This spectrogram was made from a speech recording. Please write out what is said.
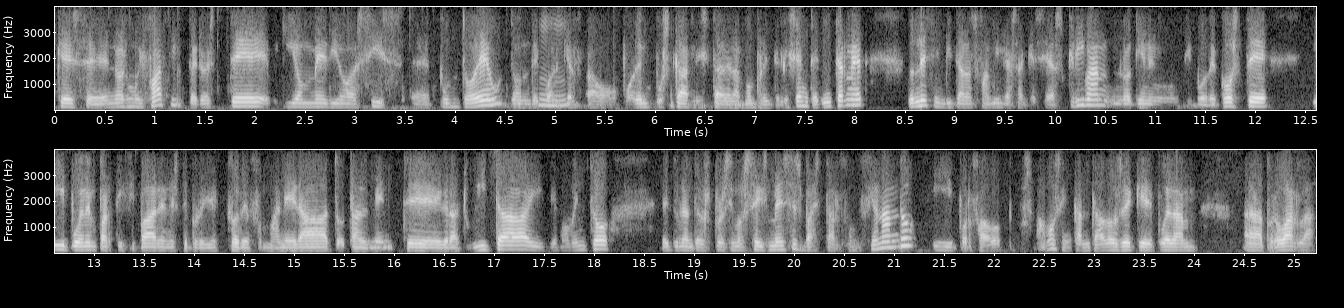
que es, eh, no es muy fácil, pero este guion medio asis.eu, donde cualquier, o pueden buscar lista de la compra inteligente en Internet, donde se invita a las familias a que se ascriban, no tienen ningún tipo de coste y pueden participar en este proyecto de manera totalmente gratuita y de momento eh, durante los próximos seis meses va a estar funcionando y por favor, pues vamos, encantados de que puedan uh, probarla.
